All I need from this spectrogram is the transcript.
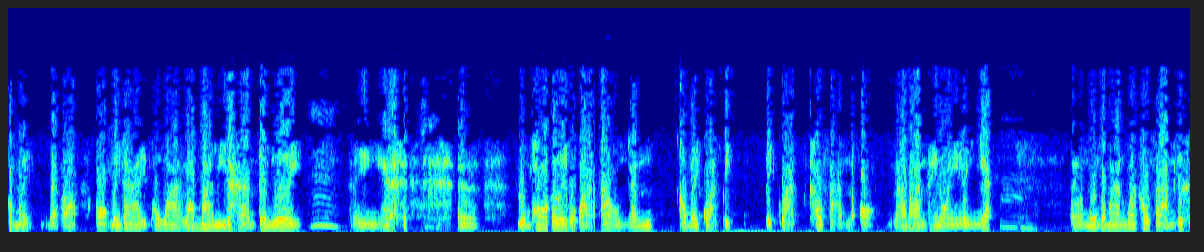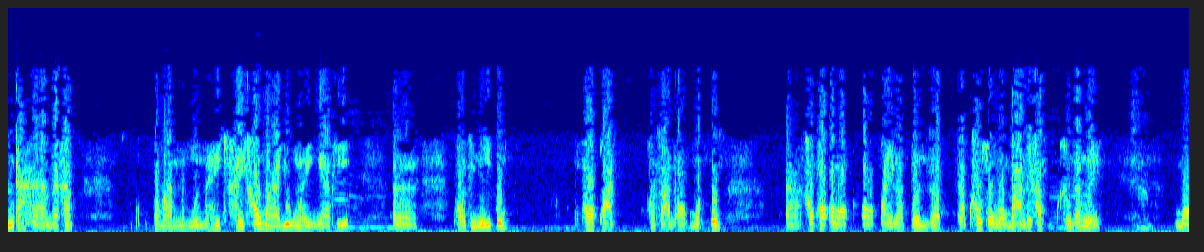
ก็ไม่แบบว่าออกไม่ได้ เพราะว่ารอบบ้านมีทหารเต็มเลยอืมอะไรอย่างเงี้ยครับเออหลวงพ่อก็เลยบอกว่า เอางั้น เอาไม้กวาดไปไปกวาดข้าวสารออกหน้าบ้านให้หน่อยอะไรอย่างเงี้ยอืมเออเหมือนประมาณว่าข้าวสารก็คือทหารนะครับ ประมาณมันเหมือนไม่ให้ให้เข้ามายุ่งอะไรอย่างเงี้ย พี่ เออ พอทีนี้ปุ๊บพอกวาดข้าวสารออกหมดปุ๊บอ่า เขาก็ออกออกไปแล้วเปิ้ลก็จับเข้าส่งโรงพยาบาลเลยครับ คืนนั้นเลยครับหมอ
